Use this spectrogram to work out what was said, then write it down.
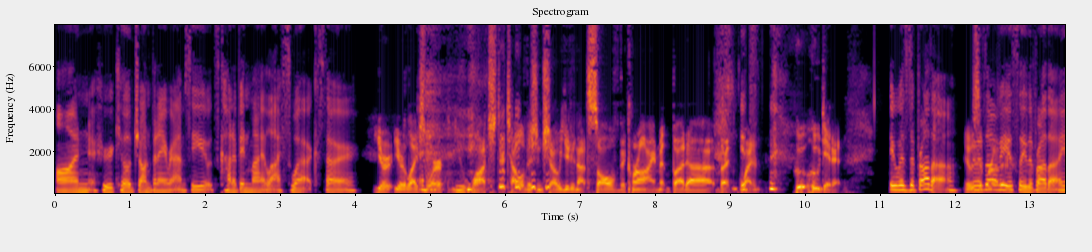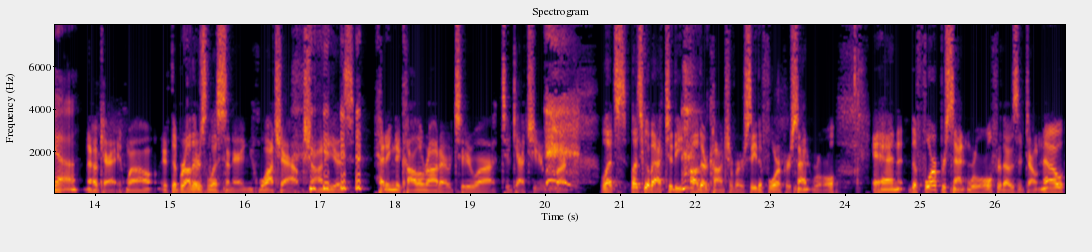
on who killed JonBenét Ramsey. It's kind of been my life's work. So your your life's work. You watched a television show. You did not solve the crime, but uh, but who who did it? It was the brother. It was, it was brother. obviously the brother. Yeah. Okay. Well, if the brother's listening, watch out. Shani is heading to Colorado to uh, to get you. But let's let's go back to the other controversy, the four percent rule. And the four percent rule, for those that don't know,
